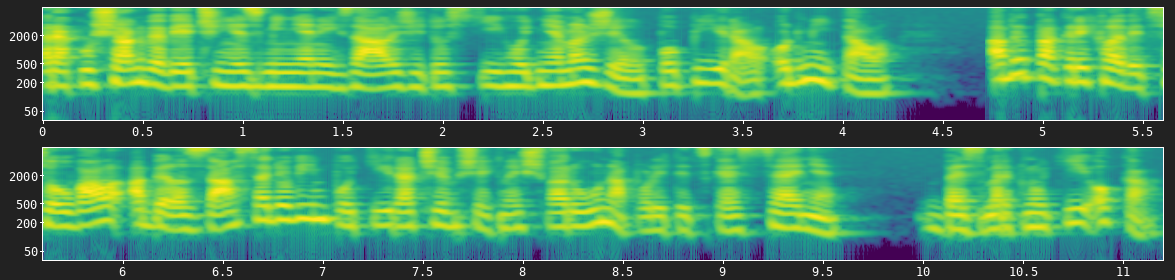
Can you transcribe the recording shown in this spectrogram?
Rakušan ve většině zmíněných záležitostí hodně mlžil, popíral, odmítal, aby pak rychle vycouval a byl zásadovým potíračem všech nešvarů na politické scéně. Bez mrknutí oka.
